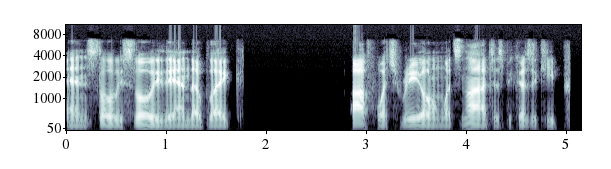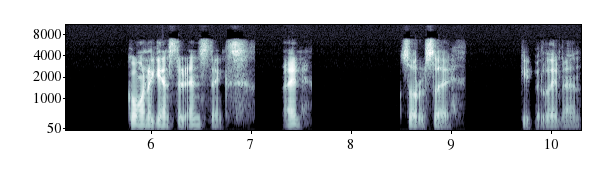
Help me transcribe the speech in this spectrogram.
And slowly, slowly, they end up like off what's real and what's not just because they keep going against their instincts, right? So to say. Keep it layman.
